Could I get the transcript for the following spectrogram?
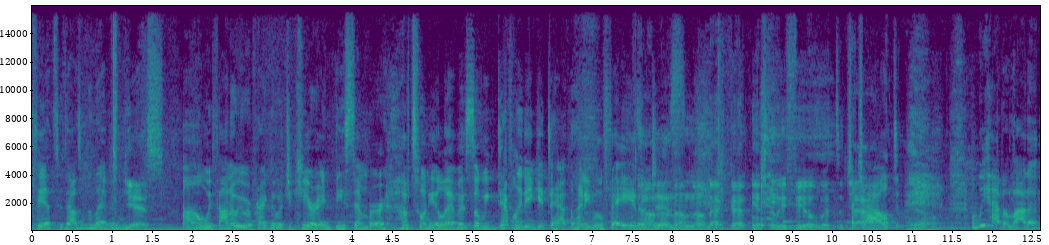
5th, 2011. Yes. Um, we found out we were pregnant with Jakira in December of 2011. So we definitely didn't get to have the honeymoon phase No, of no, no, no. That got instantly filled with the child. child. Yeah. And we had a lot of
